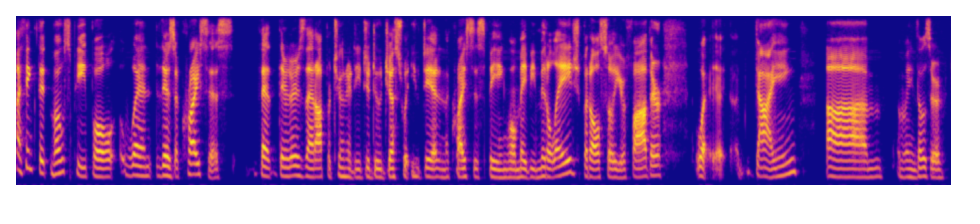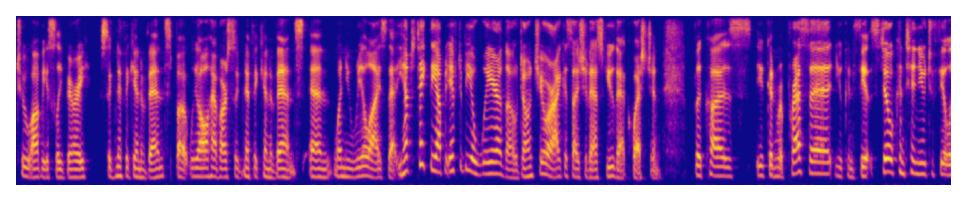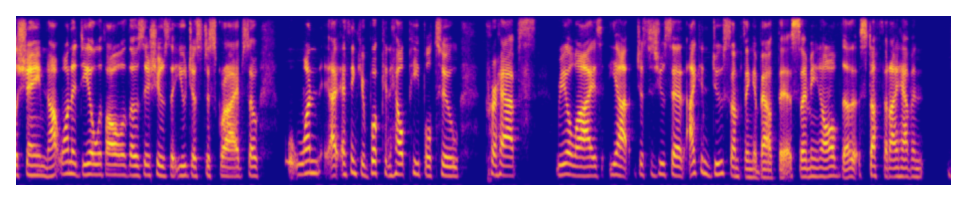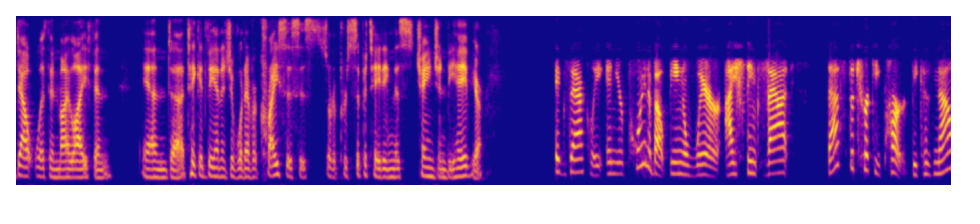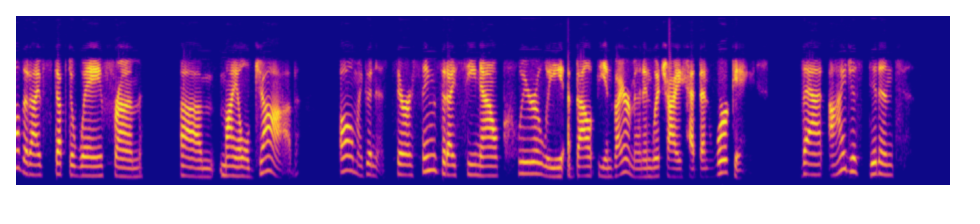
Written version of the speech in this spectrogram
I think that most people, when there's a crisis, that there is that opportunity to do just what you did, and the crisis being, well, maybe middle age, but also your father what, uh, dying. Um, I mean, those are two obviously very significant events, but we all have our significant events. And when you realize that, you have to take the you have to be aware, though, don't you? Or I guess I should ask you that question, because you can repress it, you can feel still continue to feel ashamed, not want to deal with all of those issues that you just described. So, one, I, think your book can help people to perhaps realize, yeah, just as you said, I can do something about this. I mean, all the stuff that I haven't dealt with in my life and and uh, take advantage of whatever crisis is sort of precipitating this change in behavior. Exactly. And your point about being aware, I think that that's the tricky part because now that I've stepped away from um, my old job, oh my goodness, there are things that I see now clearly about the environment in which I had been working that I just didn't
